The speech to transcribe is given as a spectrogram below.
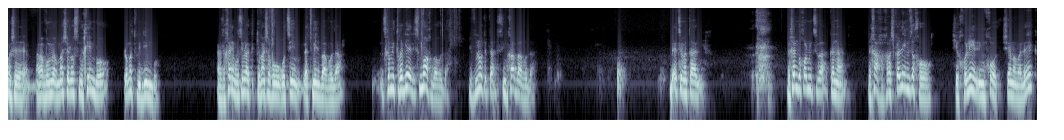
כמו שהרב אומר, מה שלא שמחים בו, לא מתמידים בו. אז לכן, רוצים, כיוון שאנחנו רוצים להתמיד בעבודה, צריכים להתרגל, לשמוח בעבודה, לבנות את השמחה בעבודה. בעצם התהליך. וכן בכל מצווה, כנ"ל, לכך אחר שקלים זכור, שיכולים למחות שם עמלק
